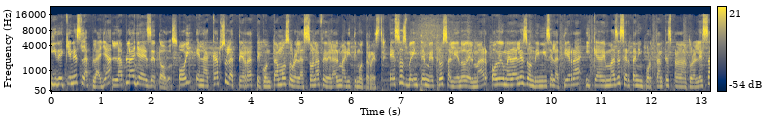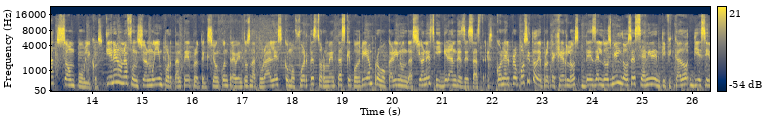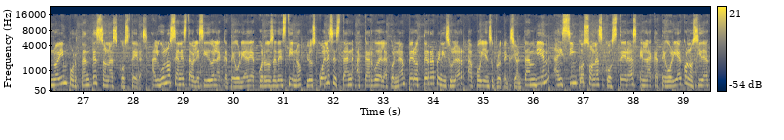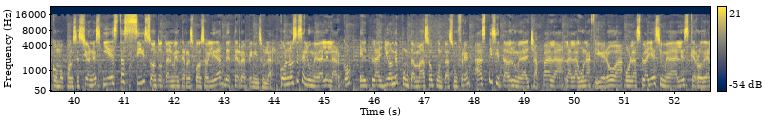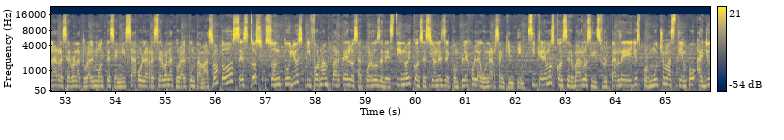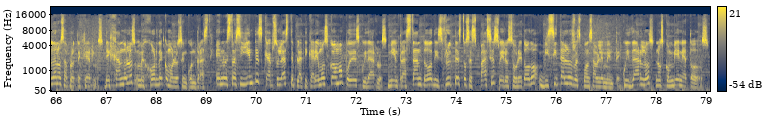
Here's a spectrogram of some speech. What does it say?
¿Y de quién es la playa? La playa es de todos. Hoy en la cápsula Terra te contamos sobre la zona federal marítimo terrestre. Esos 20 metros saliendo del mar o de humedales donde inicia la tierra y que además de ser tan importantes para la naturaleza, son públicos. Tienen una función muy importante de protección contra eventos naturales como fuertes tormentas que podrían provocar inundaciones y grandes desastres. Con el propósito de protegerlos, desde el 2012 se han identificado 19 importantes zonas costeras. Algunos se han establecido en la categoría de acuerdos de destino, los cuales están a cargo de la CONAM, pero Terra Peninsular apoya en su protección. También hay cinco zonas costeras en la categoría conocida como concesiones y estas sí son totalmente responsabilidad de Terra Peninsular. ¿Conoces el humedal El Arco, el playón de Puntamazo o Punta Azufre? ¿Has visitado el humedal Chapala, la laguna Figueroa o las playas y humedales que rodean la Reserva Natural Monte Ceniza o la Reserva Natural Puntamazo? Todos estos son tuyos y forman parte de los acuerdos de destino y concesiones del complejo lagunar San Quintín. Si queremos conservarlos y disfrutar de ellos por mucho más tiempo, ayúdanos a protegerlos, dejándolos mejor de como los encontraste. En nuestras siguientes cápsulas te platicaremos cómo puedes cuidarlos. Mientras tanto, disfruta estos espacios, pero sobre todo, visítalos responsablemente. Cuidarlos nos conviene a todos.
